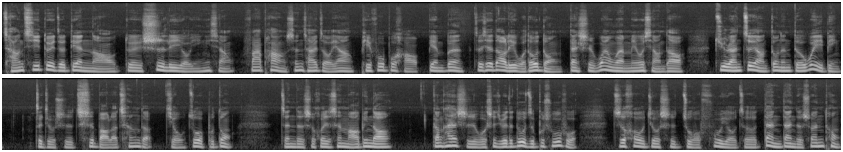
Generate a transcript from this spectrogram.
长期对着电脑对视力有影响，发胖、身材走样、皮肤不好、变笨，这些道理我都懂，但是万万没有想到，居然这样都能得胃病，这就是吃饱了撑的，久坐不动，真的是会生毛病的哦。刚开始我是觉得肚子不舒服，之后就是左腹有着淡淡的酸痛，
